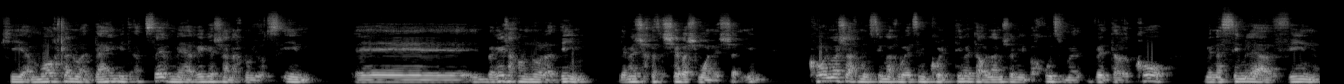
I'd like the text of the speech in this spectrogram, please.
כי המוח שלנו עדיין מתעצב מהרגע שאנחנו יוצאים, אה, ברגע שאנחנו נולדים למשך איזה 7-8 שנים, כל מה שאנחנו עושים אנחנו בעצם קולטים את העולם שלנו מבחוץ ודרכו מנסים להבין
